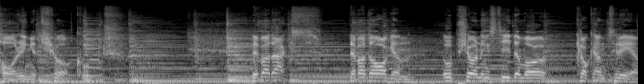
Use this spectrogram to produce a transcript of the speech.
Har inget körkort. Det var dags. Det var dagen. Uppkörningstiden var klockan tre.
